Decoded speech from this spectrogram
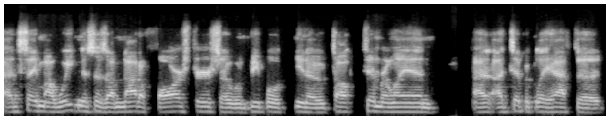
I'd say my weakness is I'm not a forester. So when people, you know, talk timberland, I, I typically have to,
